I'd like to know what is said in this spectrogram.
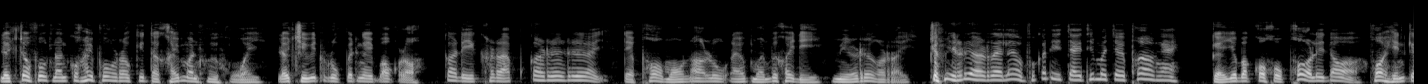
แล้วเจ้าพวกนั้นก็ให้พวกเรากินแต่ไขมันห่วยๆแล้วชีวิตลูกเป็นไงบอกหรอ ก็ดีครับ ก็เรื่อยๆ แต่พ่อมองหน้าลูกแล้วเหมือนไม่ค่อยดี มีเรื่องอะไร จะมีเรื่องอะไรแล้วผมก็ดีใจที่มาเจอพ่อไง แกอย่ามาโกหกพ่อเลยนะพ่อเห็นแก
